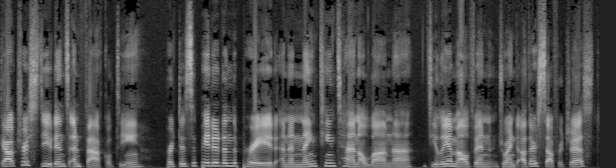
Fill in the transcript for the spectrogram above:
Goucher students and faculty participated in the parade, and a 1910 alumna, Delia Melvin, joined other suffragists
